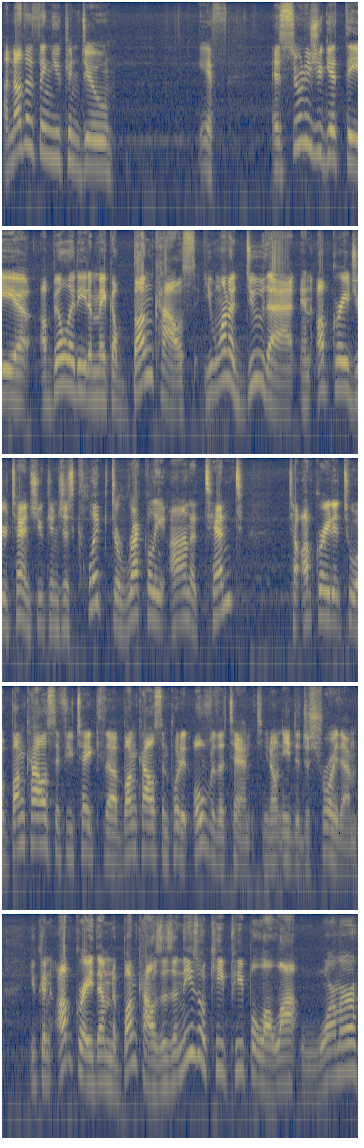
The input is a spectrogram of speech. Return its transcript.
Another thing you can do if as soon as you get the uh, ability to make a bunkhouse, you want to do that and upgrade your tents. You can just click directly on a tent to upgrade it to a bunkhouse. If you take the bunkhouse and put it over the tent, you don't need to destroy them. You can upgrade them to bunkhouses, and these will keep people a lot warmer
